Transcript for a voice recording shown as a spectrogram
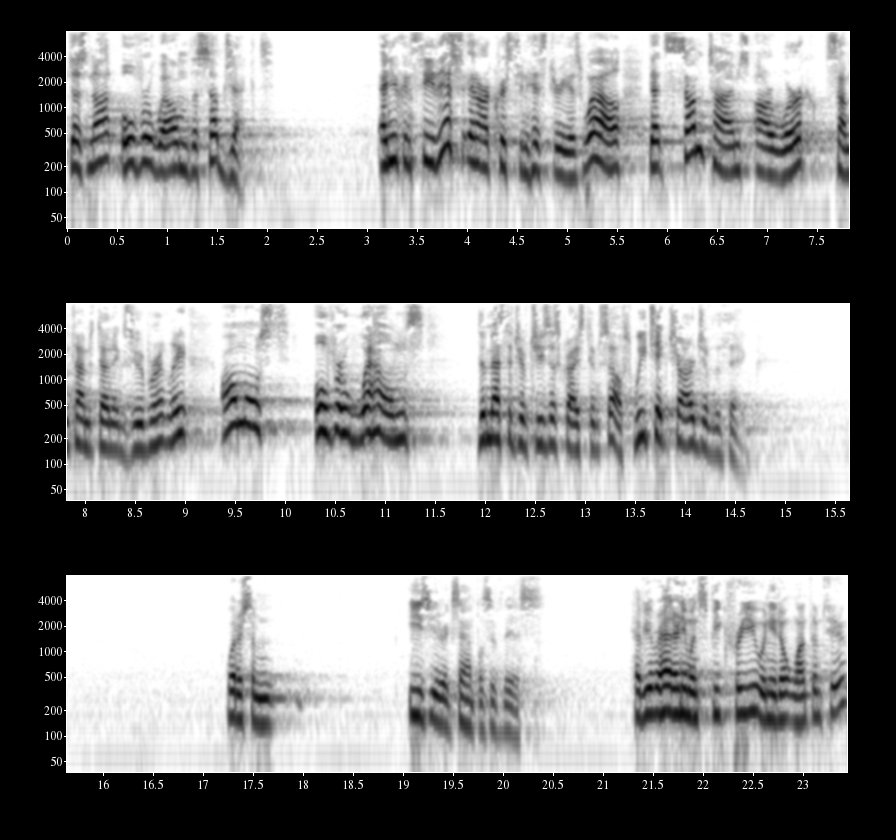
does not overwhelm the subject. And you can see this in our Christian history as well, that sometimes our work, sometimes done exuberantly, almost overwhelms the message of Jesus Christ himself. We take charge of the thing. What are some easier examples of this? Have you ever had anyone speak for you when you don't want them to?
